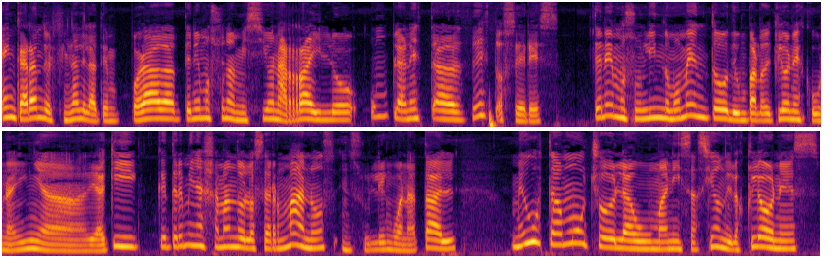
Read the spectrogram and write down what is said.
Encarando el final de la temporada, tenemos una misión a Railo, un planeta de estos seres. Tenemos un lindo momento de un par de clones con una niña de aquí, que termina llamando a los hermanos en su lengua natal. Me gusta mucho la humanización de los clones,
